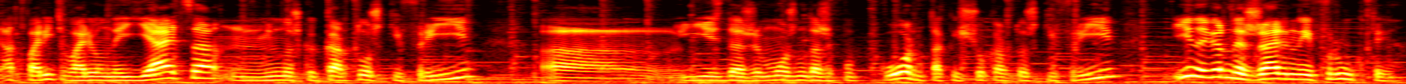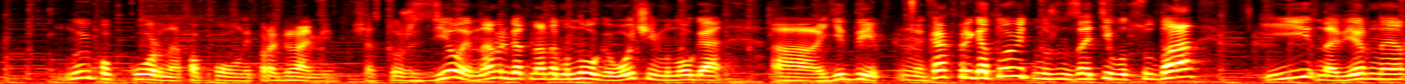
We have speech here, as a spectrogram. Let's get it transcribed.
отварить вареные яйца, немножко картошки фри. А, есть даже, можно даже попкорн, так еще картошки фри. И, наверное, жареные фрукты. Ну и попкорна по полной программе сейчас тоже сделаем. Нам, ребят, надо много, очень много а, еды. Как приготовить? Нужно зайти вот сюда и, наверное,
